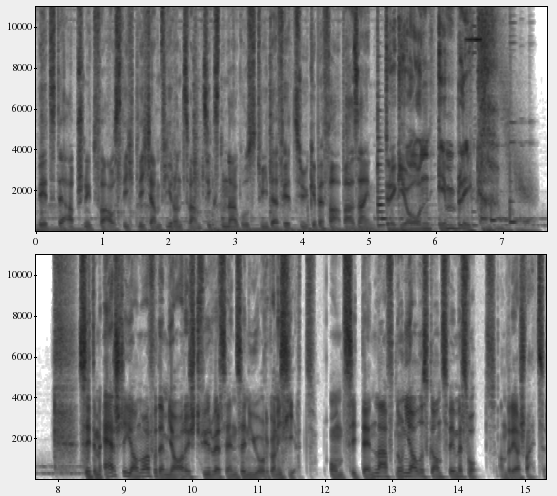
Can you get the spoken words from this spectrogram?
wird der Abschnitt voraussichtlich am 24. August wieder für Züge befahrbar sein. Die Region im Blick. Seit dem 1. Januar dieses Jahres ist die Feuerwehr Sense neu organisiert. Und seitdem läuft noch nicht alles ganz, wie man es will. Andrea Schweizer.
